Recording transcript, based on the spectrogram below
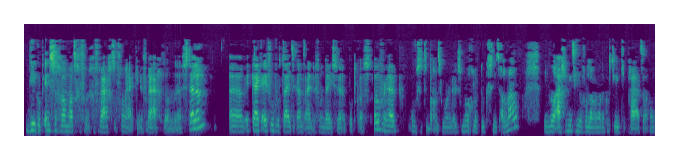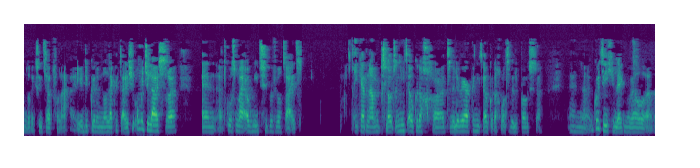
die ik op Instagram had gevraagd. Van, heb je een vraag, dan uh, stel hem. Um, ik kijk even hoeveel tijd ik aan het einde van deze podcast over heb om ze te beantwoorden. Dus mogelijk doe ik ze niet allemaal. Ik wil eigenlijk niet heel veel langer dan een kwartiertje praten, omdat ik zoiets heb van, nou, jullie kunnen dan lekker tijdens je ommetje luisteren. En het kost mij ook niet super veel tijd. Ik heb namelijk besloten niet elke dag uh, te willen werken, niet elke dag wat te willen posten. En uh, een kwartiertje leek me wel, uh,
